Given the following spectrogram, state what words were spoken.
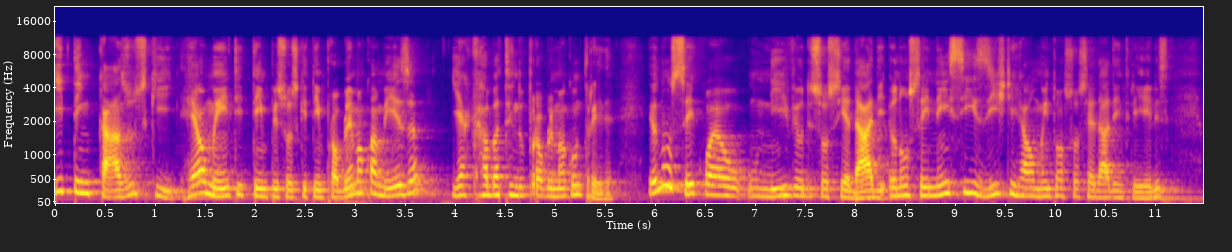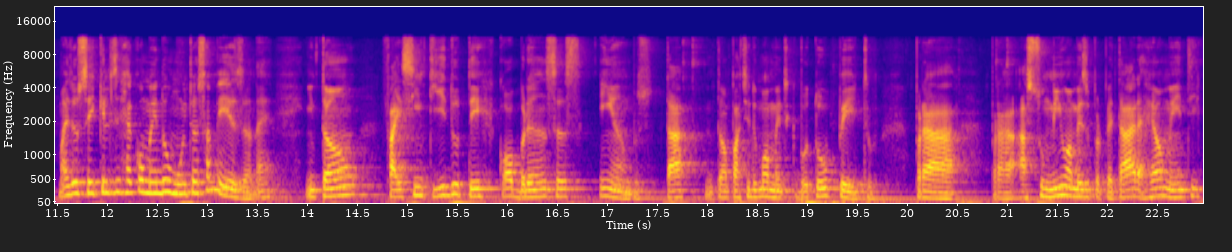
E tem casos que realmente tem pessoas que têm problema com a mesa e acaba tendo problema com o trader. Eu não sei qual é o, nível de sociedade, eu não sei nem se existe realmente uma sociedade entre eles, mas eu sei que eles recomendam muito essa mesa, né? Então faz sentido ter cobranças em ambos, tá? Então a partir do momento que botou o peito para assumir uma mesa proprietária, realmente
